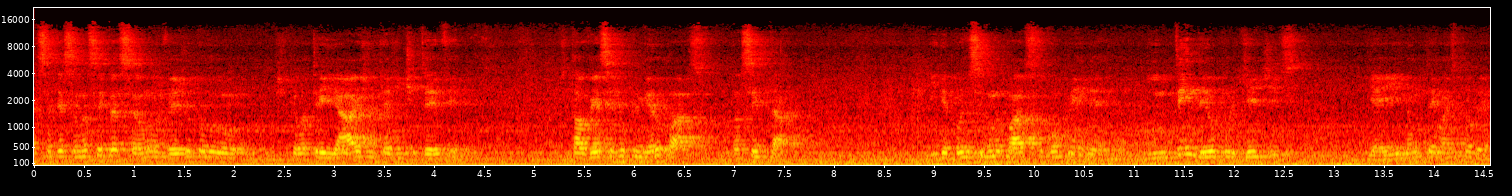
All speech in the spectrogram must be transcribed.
Essa questão da aceitação, eu vejo pelo, pela trilhagem que a gente teve, talvez seja o primeiro passo, tu aceitar. E depois o segundo passo, tu compreender e entender o porquê disso. E aí não tem mais problema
